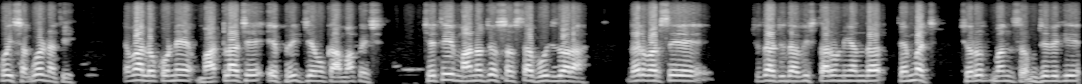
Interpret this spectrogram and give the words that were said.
કોઈ સગવડ નથી, એવા લોકોને માટલા છે, એ ફ્રીજ જેવું કામ આપે છે. જેથી માનવજો સંસ્થા ભુજ દ્વારા દર વર્ષે જુદા જુદા વિસ્તારોની અંદર તેમજ જરૂરતમંદ શ્રમજીવી,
